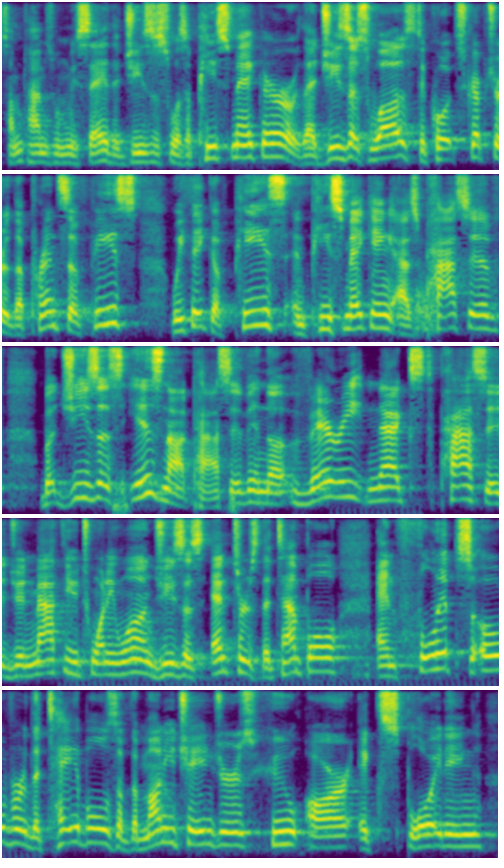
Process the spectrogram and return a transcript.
Sometimes when we say that Jesus was a peacemaker or that Jesus was, to quote scripture, the Prince of Peace, we think of peace and peacemaking as passive, but Jesus is not passive. In the very next passage in Matthew 21, Jesus enters the temple and flips over the tables of the money changers who are exploiting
